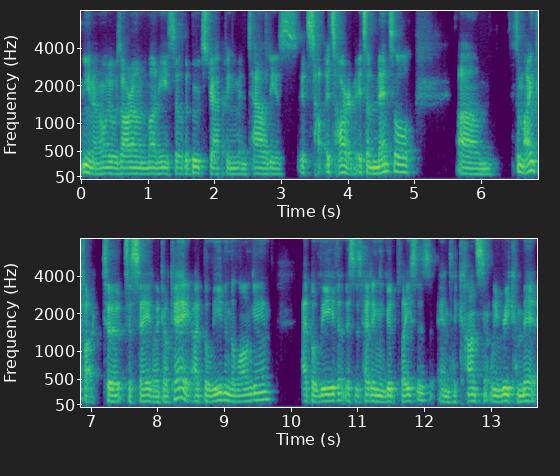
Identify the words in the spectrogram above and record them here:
you know, it was our own money. So the bootstrapping mentality is it's it's hard. It's a mental um, it's a mind fuck to to say like okay i believe in the long game. I believe that this is heading in good places and to constantly recommit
